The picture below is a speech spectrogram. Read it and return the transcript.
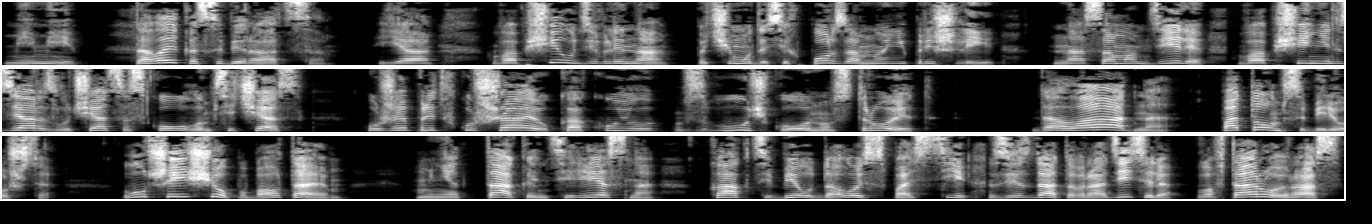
Мими, давай-ка собираться. Я вообще удивлена, почему до сих пор за мной не пришли. На самом деле вообще нельзя разлучаться с Коулом сейчас. Уже предвкушаю, какую взбучку он устроит. Да ладно, потом соберешься. Лучше еще поболтаем. Мне так интересно, как тебе удалось спасти звездатого родителя во второй раз.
